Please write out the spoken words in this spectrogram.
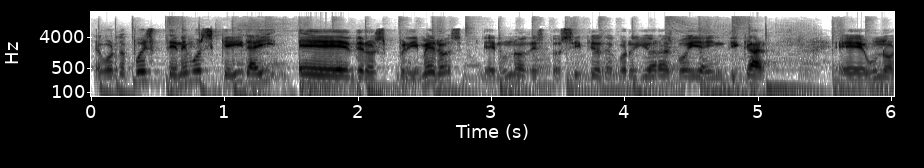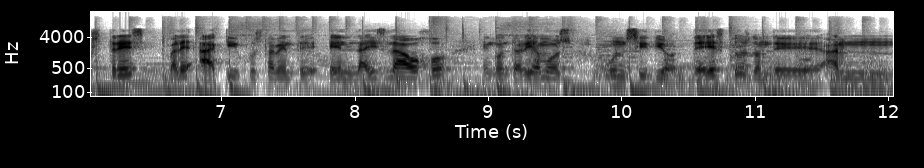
¿de acuerdo? Pues tenemos que ir ahí eh, de los primeros, en uno de estos sitios, ¿de acuerdo? Y ahora os voy a indicar eh, unos tres, ¿vale? Aquí justamente en la isla Ojo encontraríamos un sitio de estos donde han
